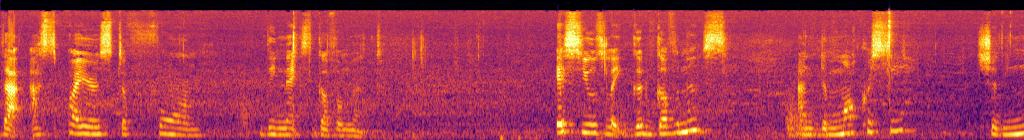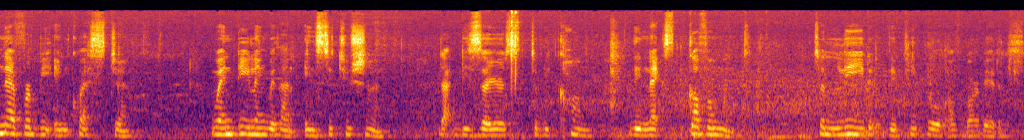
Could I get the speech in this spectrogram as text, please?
that aspires to form the next government. Issues like good governance and democracy should never be in question when dealing with an institution that desires to become the next government to lead the people of Barbados.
